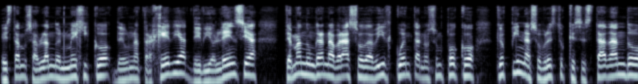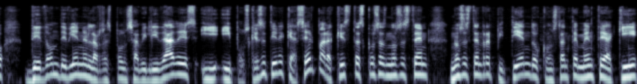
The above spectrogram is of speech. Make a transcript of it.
estamos hablando en México de una tragedia, de violencia. Te mando un gran abrazo, David. Cuéntanos un poco qué opinas sobre esto que se está dando, de dónde vienen las responsabilidades y, y pues qué se tiene que hacer para que estas cosas no se estén, no se estén repitiendo constantemente aquí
